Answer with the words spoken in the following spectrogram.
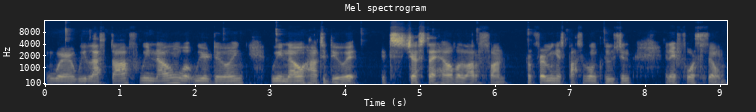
where we left off. We know what we're doing, we know how to do it. It's just a hell of a lot of fun. Confirming his possible inclusion in a fourth film.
